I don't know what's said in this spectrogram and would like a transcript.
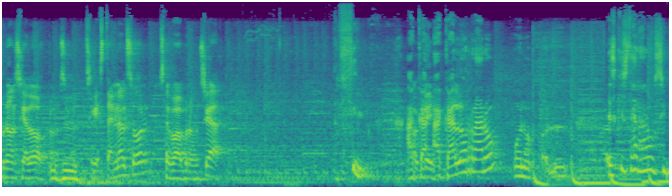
bronceador. Si está en el sol, se va a broncear. Acá, Ok. acá lo raro, bueno, es que está raro sí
